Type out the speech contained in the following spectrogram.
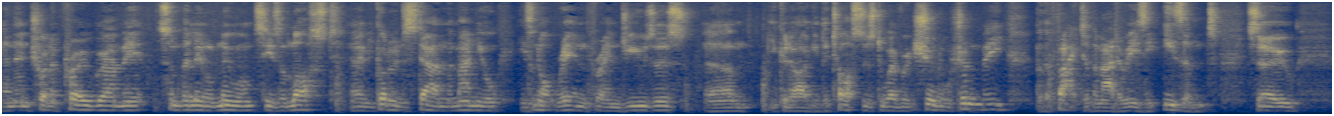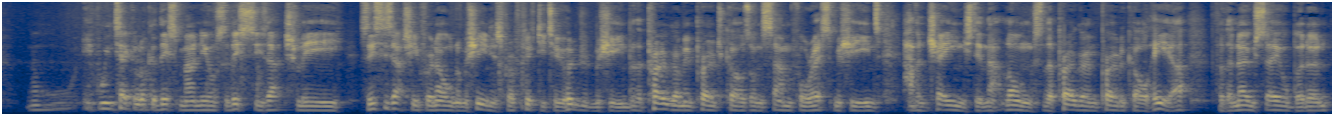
and then trying to program it. Some of the little nuances are lost. Um, you've got to understand the manual is not written for end users. Um, you could argue the toss as to whether it should or shouldn't be, but the fact of the matter is it isn't. So if we take a look at this manual, so this is actually so this is actually for an older machine, it's for a 5200 machine, but the programming protocols on SAM4S machines haven't changed in that long. So the programming protocol here for the no sale button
